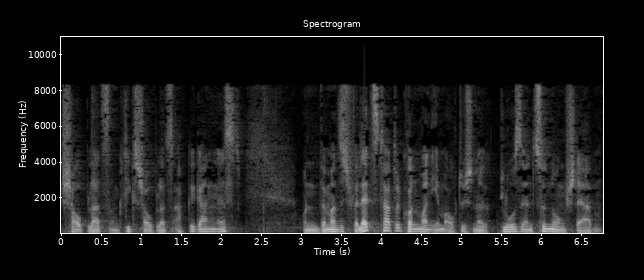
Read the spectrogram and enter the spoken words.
Schauplatz, einem Kriegsschauplatz abgegangen ist. Und wenn man sich verletzt hatte, konnte man eben auch durch eine bloße Entzündung sterben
